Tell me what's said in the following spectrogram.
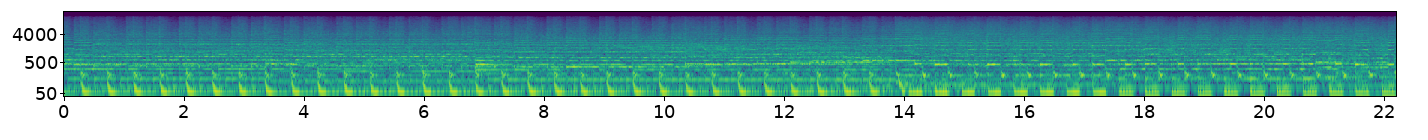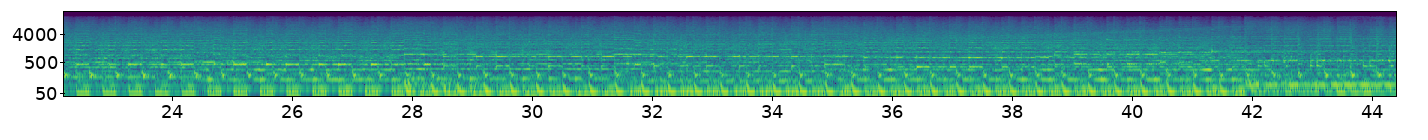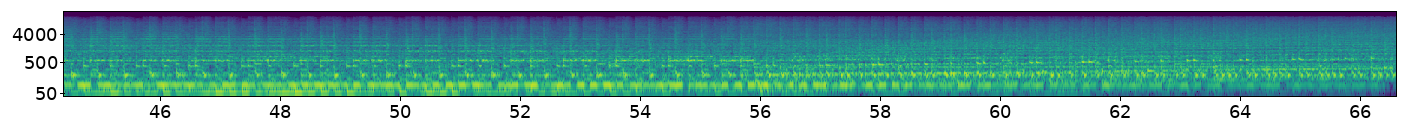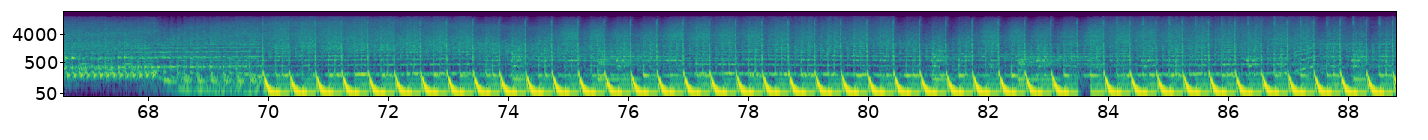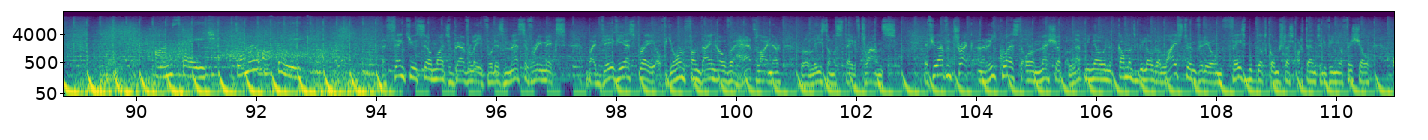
Thank you so much, Beverly, for this massive remix by Davey Asprey of Jorn van Deynhoven Headliner, released on a State of Trance. If you have a track, a request or a mashup, let me know in the comments below the live stream video on facebook.com slash official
